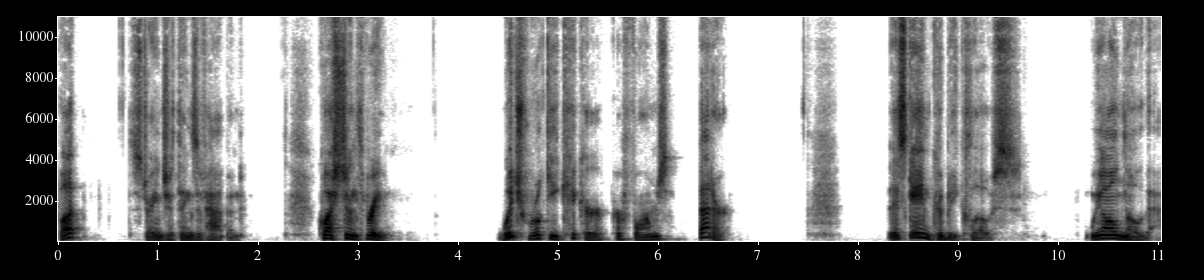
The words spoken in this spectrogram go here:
But stranger things have happened. Question three Which rookie kicker performs better? This game could be close. We all know that.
